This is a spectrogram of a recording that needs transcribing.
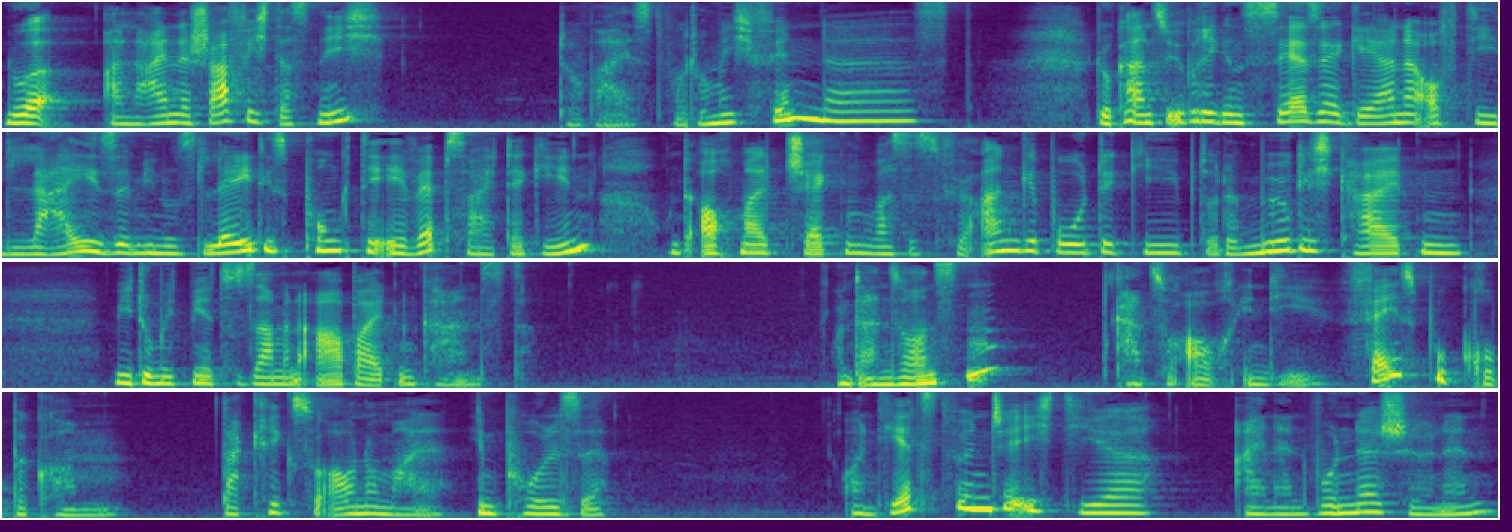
nur alleine schaffe ich das nicht, du weißt, wo du mich findest. Du kannst übrigens sehr, sehr gerne auf die leise-ladies.de Webseite gehen und auch mal checken, was es für Angebote gibt oder Möglichkeiten, wie du mit mir zusammenarbeiten kannst. Und ansonsten kannst du auch in die Facebook-Gruppe kommen. Da kriegst du auch nochmal Impulse. Und jetzt wünsche ich dir einen wunderschönen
